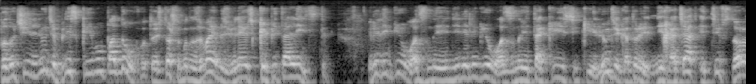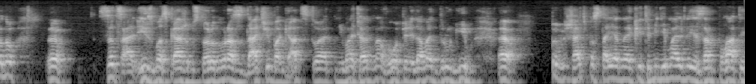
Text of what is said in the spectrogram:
получили люди близко ему по духу, то есть то, что мы называем, извиняюсь, капиталисты религиозные, нерелигиозные, такие сики. Люди, которые не хотят идти в сторону э, социализма, скажем, в сторону раздачи богатства, отнимать одного, передавать другим, э, повышать постоянно какие-то минимальные зарплаты,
